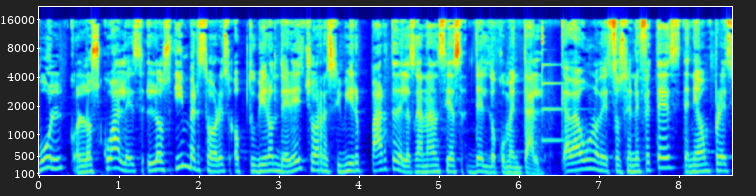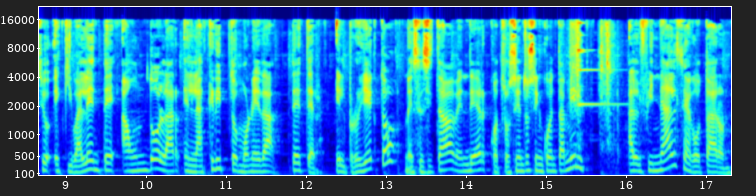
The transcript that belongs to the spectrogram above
Bull, con los cuales los inversores obtuvieron derecho a recibir parte de las ganancias del documental. Cada uno de estos NFTs tenía un precio equivalente a un dólar en la criptomoneda Tether. El proyecto necesitaba vender 450 mil. Al final se agotaron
